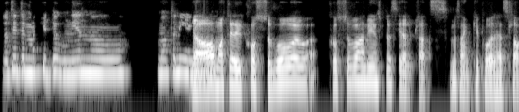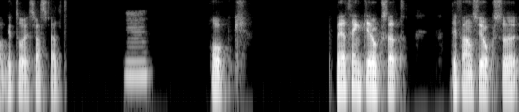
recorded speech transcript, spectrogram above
Jag tänkte Makedonien och Montenegro? Ja, Montenegro, Kosovo, Kosovo hade ju en speciell plats med tanke på det här slaget då i Strassfält. Mm. Och men jag tänker också att det fanns ju också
